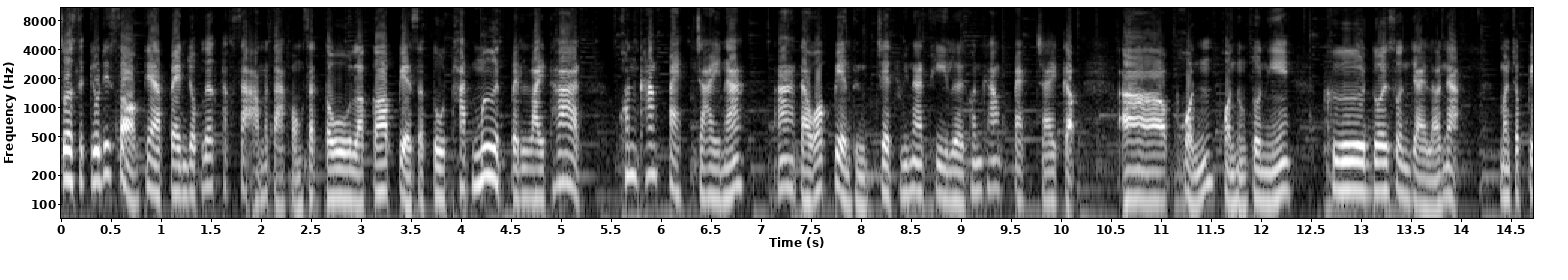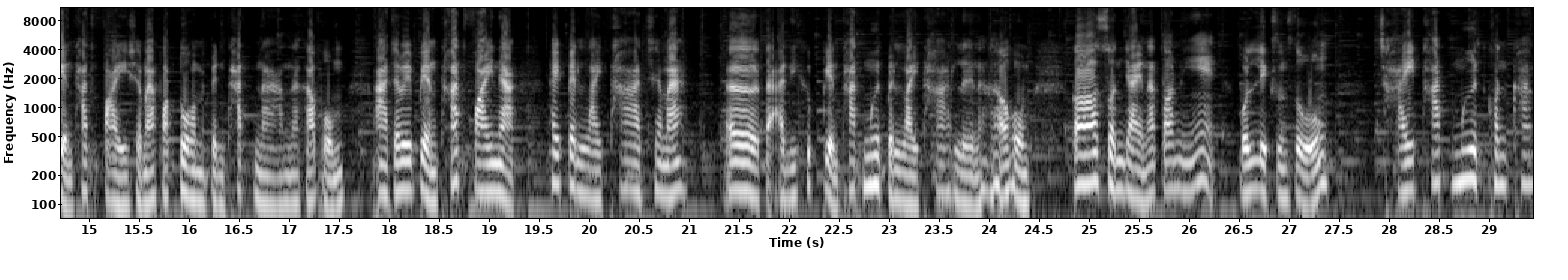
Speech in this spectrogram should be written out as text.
ส่วนสกิลที่ 2 เนี่ย เป็นยกเลิกทักษะอมตะของศัตรู แล้วก็เปลี่ยนศัตรูธาตุมืดเป็นไรธาตุ ค่อนข้างแปลกใจนะ อ่า แต่ว่าเปลี่ยนถึง 7 วินาทีเลย ค่อนข้างแปลกใจกับอ่าผลผลของตัวนี้ คือโดยส่วนใหญ่แล้วเนี่ย มันจะเปลี่ยนธาตุไฟใช่ไหมเพราะตัวมันเป็นธาตุน้ำนะครับผมอาจจะไปเปลี่ยนธาตุไฟเนี่ยให้เป็นไรธาตุใช่ไหมเออแต่อันนี้คือเปลี่ยนธาตุมืดเป็นไรธาตุเลยนะครับผมก็ส่วนใหญ่นะตอนนี้บนหลีกสูงๆใช้ธาตุมืดค่อนข้าง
